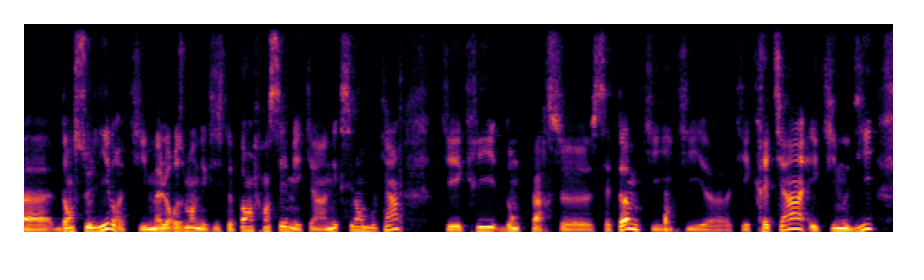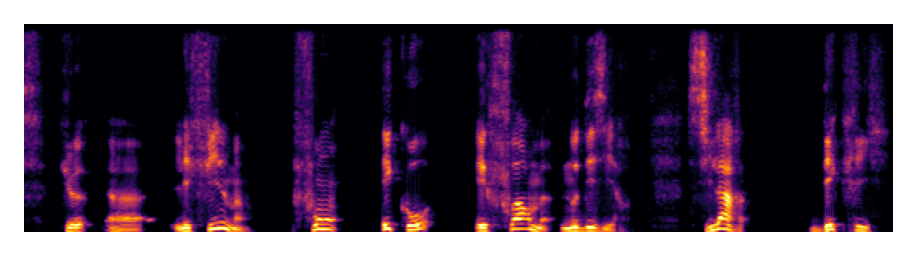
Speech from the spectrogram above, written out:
dans ce livre qui malheureusement n'existe pas en français, mais qui est un excellent bouquin, qui est écrit donc par ce cet homme qui qui, heu, qui est chrétien et qui nous dit que, les films font écho et forment nos désirs. Si l'art décrit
